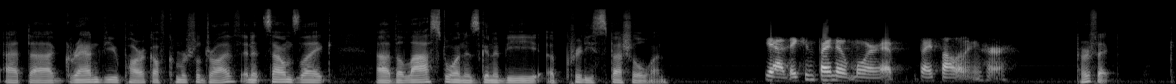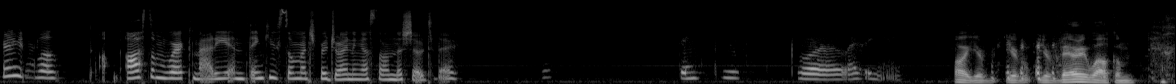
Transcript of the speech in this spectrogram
at uh, Grandview Park off Commercial Drive, and it sounds like uh, the last one is going to be a pretty special one. Yeah, they can find out more at, by following her. Perfect. Great. Well, aw- awesome work, Maddie, and thank you so much for joining us on the show today. Thank you for letting me. Oh, you're you're you're very welcome.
